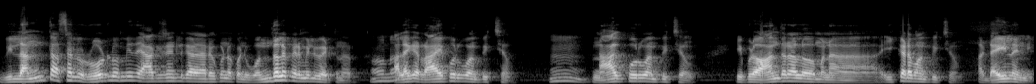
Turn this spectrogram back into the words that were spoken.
వీళ్ళంతా అసలు రోడ్ల మీద యాక్సిడెంట్లు జరగకుండా కొన్ని వందల పిరమిడ్లు పెడుతున్నారు. అలాగే రాయపూర్కి పంపించాం. నాగ్పూర్ పంపించాం. ఇప్పుడు ఆంధ్రాలో మన ఇక్కడ పంపించాం ఆ డైలన్నీ.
